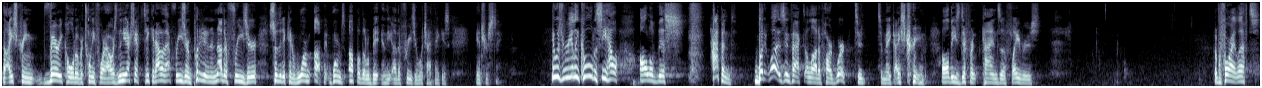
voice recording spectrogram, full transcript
the ice cream very cold over 24 hours. And then you actually have to take it out of that freezer and put it in another freezer so that it can warm up. It warms up a little bit in the other freezer, which I think is interesting. It was really cool to see how all of this happened. But it was, in fact, a lot of hard work to, to make ice cream all these different kinds of flavors. But before I left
